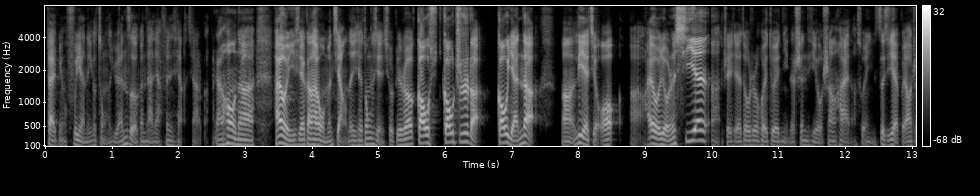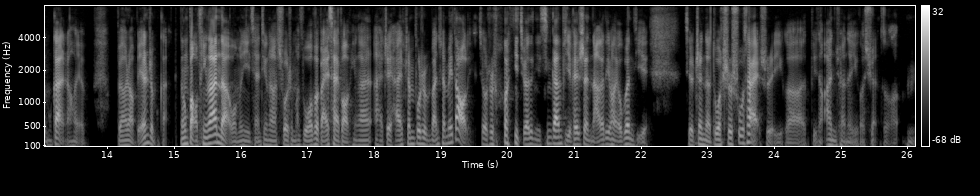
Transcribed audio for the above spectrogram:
带病赴宴的一个总的原则，跟大家分享一下吧。然后呢，还有一些刚才我们讲的一些东西，就比如说高高脂的、高盐的啊、烈酒啊，还有有人吸烟啊，这些都是会对你的身体有伤害的。所以你自己也不要这么干，然后也不要让别人这么干。能保平安的，我们以前经常说什么萝卜白菜保平安，哎，这还真不是完全没道理。就是说，你觉得你心肝脾肺肾哪个地方有问题，就真的多吃蔬菜是一个比较安全的一个选择。嗯。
